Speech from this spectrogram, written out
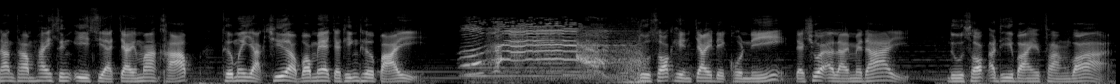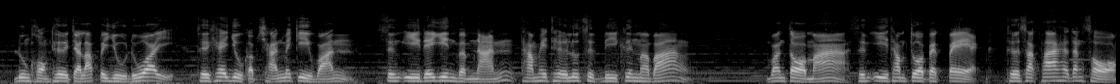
นั่นทำให้ซึงอีเสียใจมากครับ เธอไม่อยากเชื่อว่าแม่จะทิ้งเธอไป ดูซอกเห็นใจเด็กคนนี้แต่ช่วยอะไรไม่ได้ ดูซอกอธิบายให้ฟังว่า ลุงของเธอจะรับไปอยู่ด้วย เธอแค่อยู่กับฉันไม่กี่วัน ซึ่งอีได้ยินแบบนั้นทำให้เธอรู้สึกดีขึ้นมาบ้าง วันต่อมาซึ่งอีทำตัวแปลกๆ เธอซักผ้าให้ทั้งสอง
